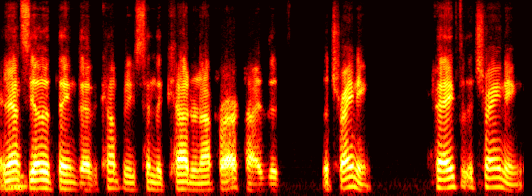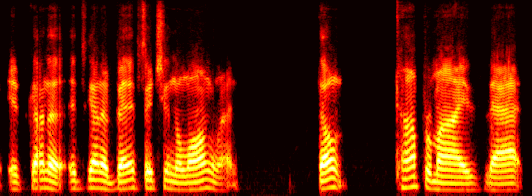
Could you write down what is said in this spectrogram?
And that's mm-hmm. the other thing that companies tend to cut or not prioritize. It's the training pay for the training. It's gonna it's gonna benefit you in the long run. Don't compromise that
